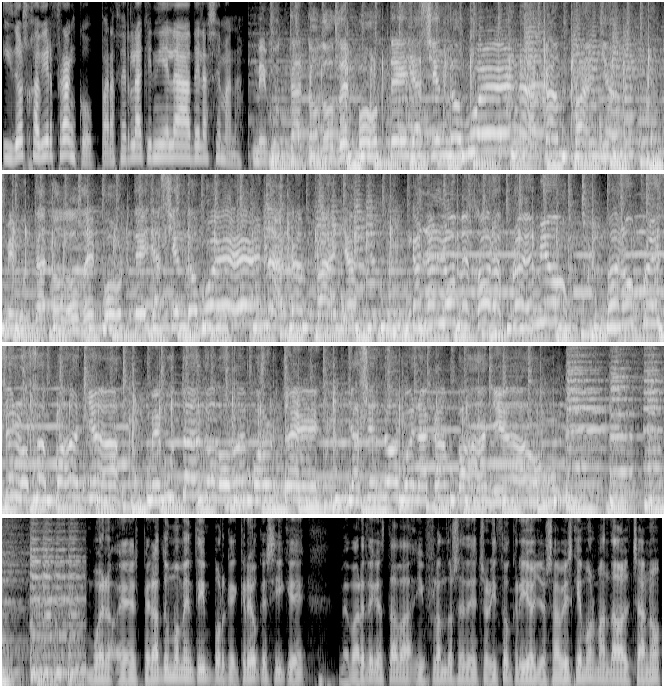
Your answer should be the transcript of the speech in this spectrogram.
y dos Javier Franco para hacer la quiniela de la semana. Me gusta todo deporte y haciendo buena campaña. Me gusta todo deporte y haciendo buena campaña. Ganan los mejores premios para ofrecerlos a España. Me gusta todo deporte y haciendo buena campaña. Bueno, eh, esperad un momentín porque creo que sí que me parece que estaba inflándose de chorizo criollo. Sabéis que hemos mandado al Chano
